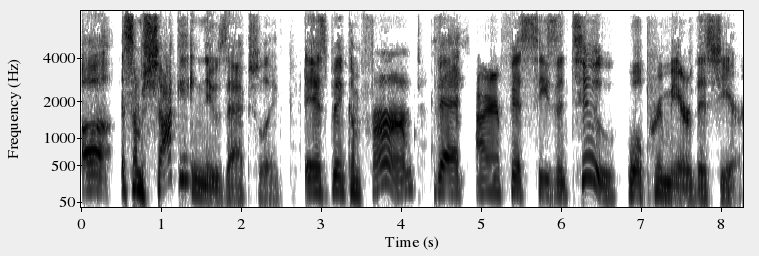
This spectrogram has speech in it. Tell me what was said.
Uh, some shocking news actually. It's been confirmed that Iron Fist season two will premiere this year,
